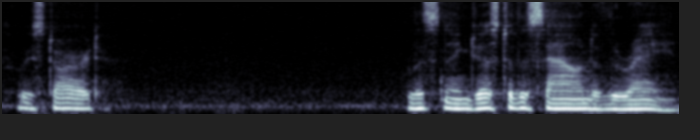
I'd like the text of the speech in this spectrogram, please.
So we start listening just to the sound of the rain.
